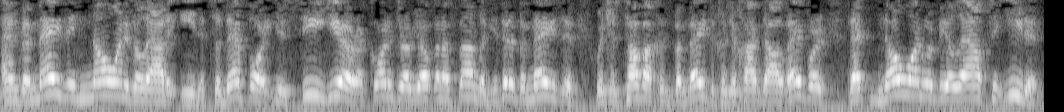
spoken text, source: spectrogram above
And b'mezid, no one is allowed to eat it. So therefore, you see here, according to Rabbi Yochanan Asam, if you did it b'mezid, which is tavach is b'mezid, because you're chayv dal for that no one would be allowed to eat it.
